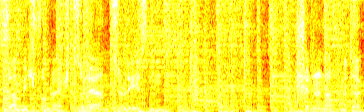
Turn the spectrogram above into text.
freue mich von euch zu hören, zu lesen. Schönen Nachmittag.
